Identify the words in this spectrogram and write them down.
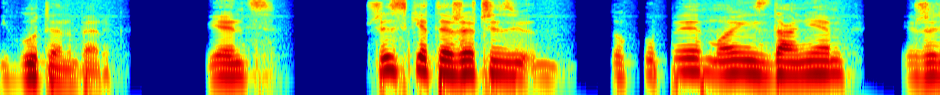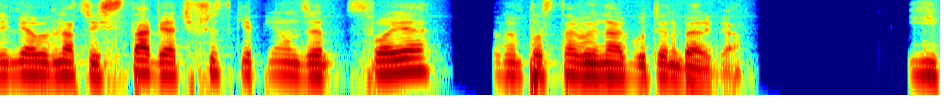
i Gutenberg. Więc Wszystkie te rzeczy do kupy, moim zdaniem, jeżeli miałbym na coś stawiać wszystkie pieniądze swoje, to bym postawił na Gutenberga. I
